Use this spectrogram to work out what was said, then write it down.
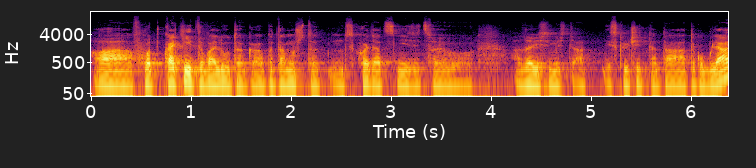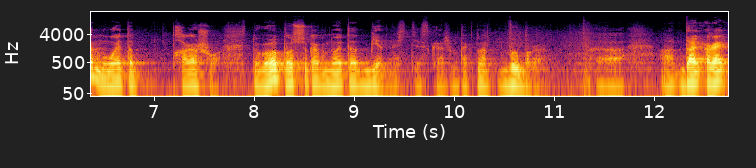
А вход в какие-то валюты, потому что хотят снизить свою зависимость от, исключительно от, от рубля, ну это хорошо. Другой вопрос, что как бы, ну, это от бедности, скажем так, ну, от выбора. А, а, да,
